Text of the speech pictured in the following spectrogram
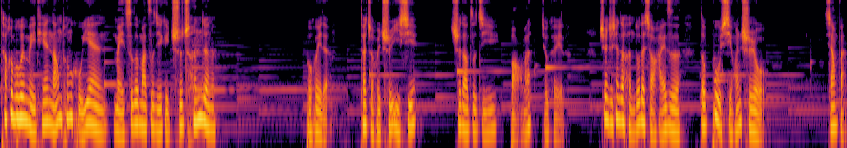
他会不会每天狼吞虎咽，每次都把自己给吃撑着呢？不会的，他只会吃一些，吃到自己饱了就可以了。甚至现在很多的小孩子都不喜欢吃肉，相反，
